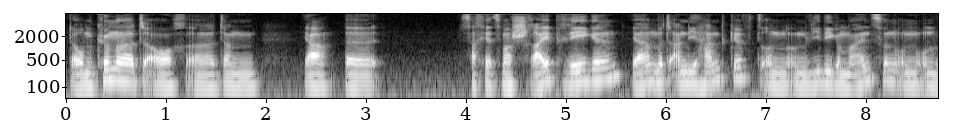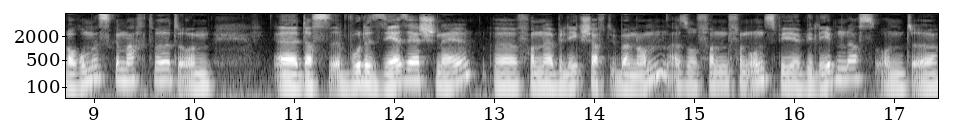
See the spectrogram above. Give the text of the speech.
darum kümmert, auch äh, dann ja äh, sag jetzt mal, Schreibregeln ja, mit an die Hand gibt und, und wie die gemeint sind und, und warum es gemacht wird. Und das wurde sehr, sehr schnell äh, von der Belegschaft übernommen. Also von, von uns, wir, wir leben das und äh,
